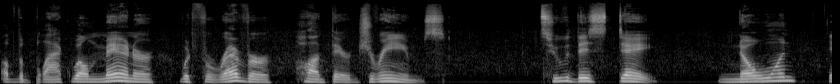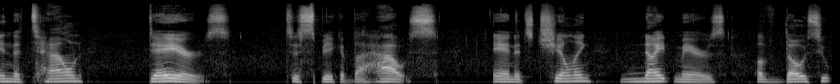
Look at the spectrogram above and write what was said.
of the Blackwell Manor would forever haunt their dreams. To this day, no one in the town dares to speak of the house and its chilling nightmares of those who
